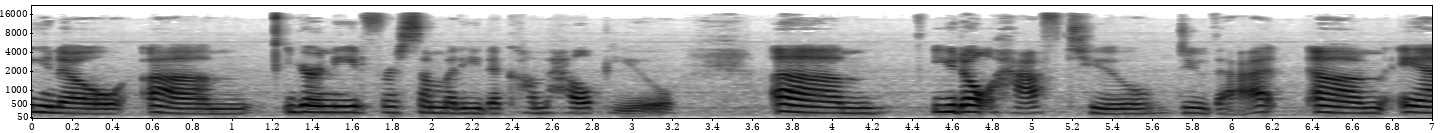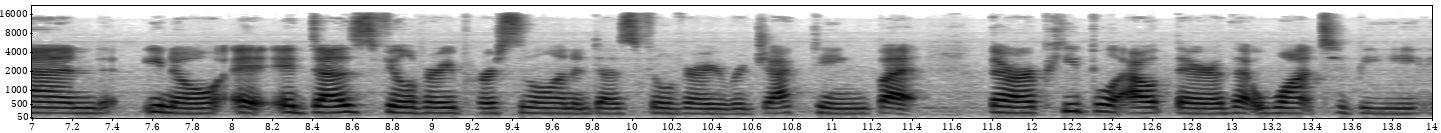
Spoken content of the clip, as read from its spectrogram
you know um, your need for somebody to come help you um, you don't have to do that. Um, and, you know, it, it does feel very personal and it does feel very rejecting, but there are people out there that want to be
